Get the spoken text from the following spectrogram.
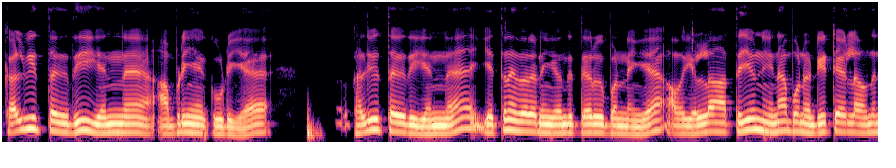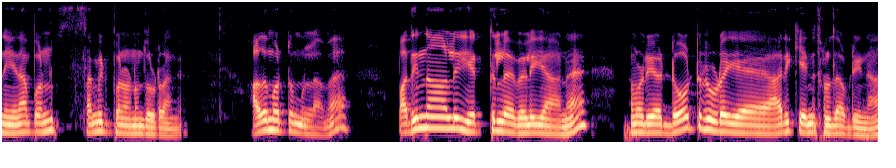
கல்வி தகுதி என்ன அப்படிங்கக்கூடிய கல்வித் தகுதி என்ன? எத்தனை பேரை நீங்கள் வந்து தேர்வு பண்ணீங்க? அதை எல்லாத்தையும் நீ என்ன பண்ண டீட்டெயிலாக வந்து நீ என்ன பண்ணணும்? சப்மிட் பண்ணணும்னு சொல்கிறாங்க அது மட்டும் இல்லாமல் பதினாலு எட்டில் வெளியான நம்மளுடைய டோட்டருடைய அறிக்கை என்ன சொல்லுது அப்படின்னா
